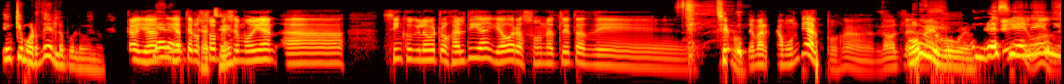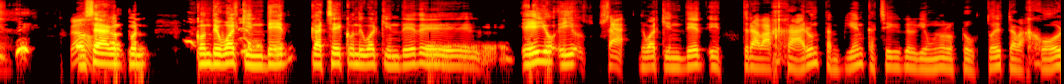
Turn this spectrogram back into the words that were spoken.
tienen que morderlo, por lo menos. Claro, ya, Claro. ya antes los zombies se movían a 5 kilómetros al día y ahora son atletas de, Sí, de marca mundial. Pues. ah, la- la- Obvio, Sí, Resident bueno, claro. O sea, con, con, con The Walking Dead, ¿cachai? Con The Walking Dead, eh, ellos, ellos, o sea, The Walking Dead eh, trabajaron también, ¿cachai? Creo que uno de los productores trabajó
